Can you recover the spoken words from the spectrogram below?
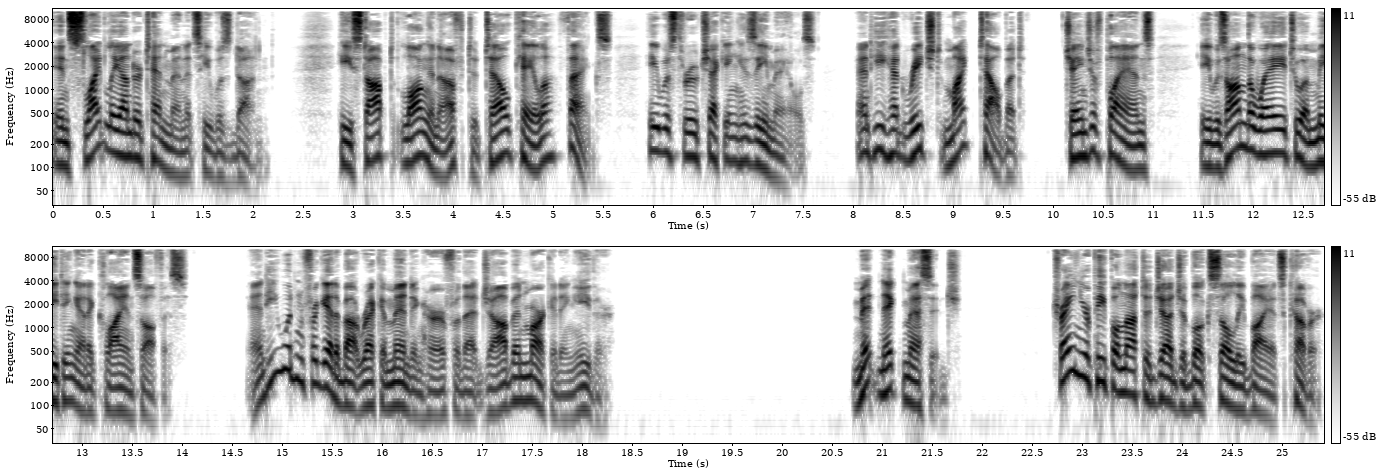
In slightly under 10 minutes, he was done. He stopped long enough to tell Kayla thanks. He was through checking his emails. And he had reached Mike Talbot. Change of plans. He was on the way to a meeting at a client's office. And he wouldn't forget about recommending her for that job in marketing either. Mitnick Message Train your people not to judge a book solely by its cover.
